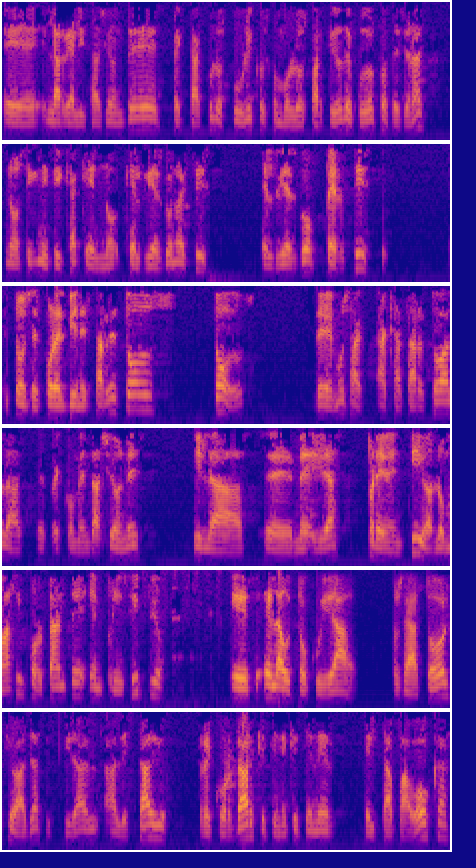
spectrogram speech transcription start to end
eh, la realización de espectáculos públicos como los partidos de fútbol profesional no significa que no que el riesgo no existe, el riesgo persiste. Entonces, por el bienestar de todos, todos debemos acatar todas las recomendaciones y las eh, medidas preventivas. Lo más importante, en principio, es el autocuidado. O sea, todo el que vaya a asistir al, estadio, recordar que tiene que tener el tapabocas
